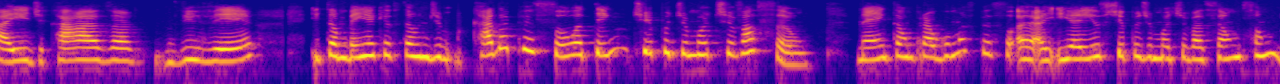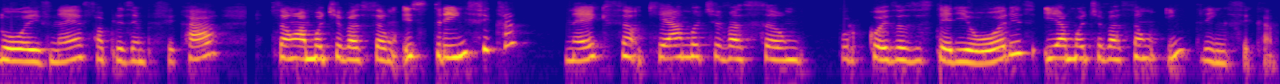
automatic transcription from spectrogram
sair de casa, viver. E também a questão de cada pessoa tem um tipo de motivação, né? Então, para algumas pessoas, é, e aí os tipos de motivação são dois, né? Só para exemplificar, são a motivação extrínseca, né? Que, são, que é a motivação por coisas exteriores e a motivação intrínseca.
